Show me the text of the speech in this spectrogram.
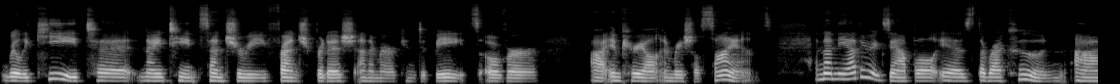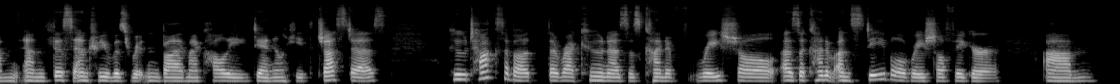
really key to 19th century French, British, and American debates over uh, imperial and racial science. And then the other example is the raccoon. Um, and this entry was written by my colleague Daniel Heath Justice, who talks about the raccoon as this kind of racial, as a kind of unstable racial figure um,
